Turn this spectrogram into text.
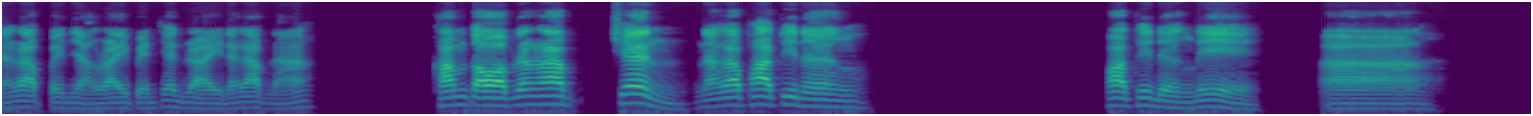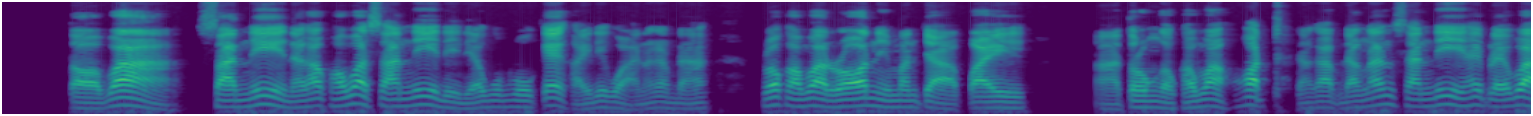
นะครับ เป็นอย่างไรเป็นเช่นไรนะครับนะคำตอบนะครับ เช่นนะครับ ภาพที่หนึ่งภาพที่หนึ่งนี่อ่าตอบว่า sunny นะครับคำว่า sunny นี่เดี๋ยวคุณครูแก้ไขดีกว่านะครับนะ เพราะคำว่าร้อนนี่มันจะไป ตรงกับคำว่า hot นะครับ ดังนั้น sunny ให้แปลว่า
